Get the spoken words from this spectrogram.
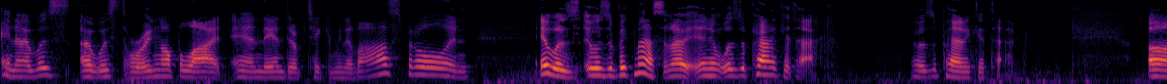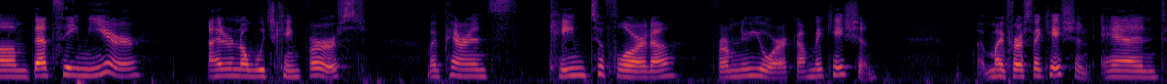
and I was I was throwing up a lot, and they ended up taking me to the hospital, and it was it was a big mess, and I and it was a panic attack. It was a panic attack. Um, that same year, I don't know which came first my parents came to Florida from New York on vacation. My first vacation. And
